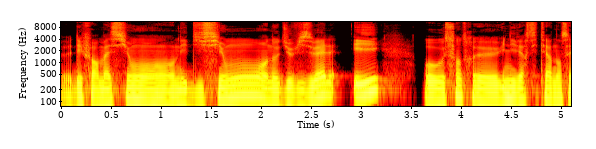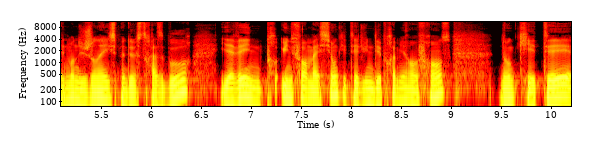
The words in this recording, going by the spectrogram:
des formations en édition, en audiovisuel et au Centre universitaire d'enseignement du journalisme de Strasbourg, il y avait une, formation qui était l'une des premières en France, donc qui était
